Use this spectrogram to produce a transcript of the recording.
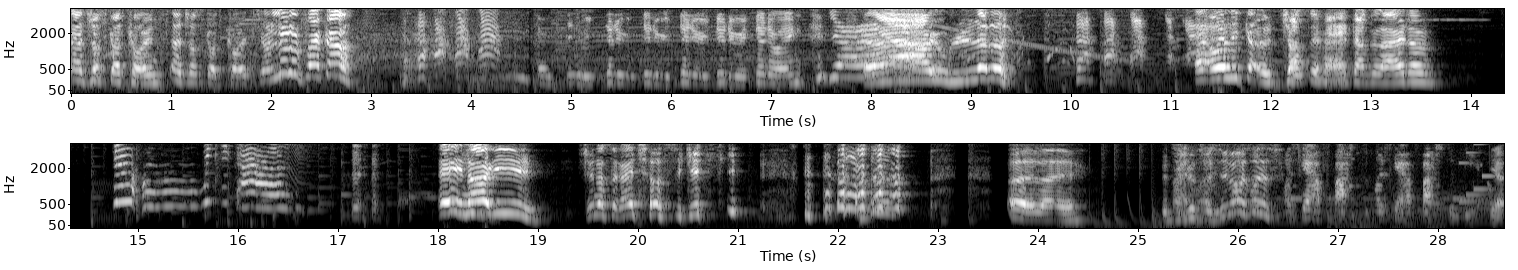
I, I just got coins. I just got coins. You little fucker! Yeah! Ah, you little... I only got... Uh, just if I got an item. Hey, Nagi! Schön, dass du reinschaust. Wie geht's dir? Alter, ey. Willst du Right, wissen, was hier los let's- ist? Let's get a fast. Let's get a faster vehicle. Ja.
